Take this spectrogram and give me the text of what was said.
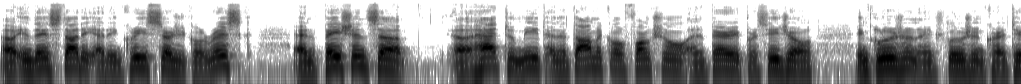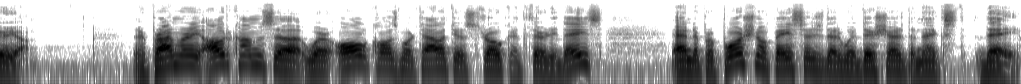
uh, in this study at increased surgical risk, and patients uh, uh, had to meet anatomical, functional, and peri-procedural inclusion and exclusion criteria. The primary outcomes uh, were all-cause mortality or stroke at 30 days and the proportion of patients that were discharged the next day.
